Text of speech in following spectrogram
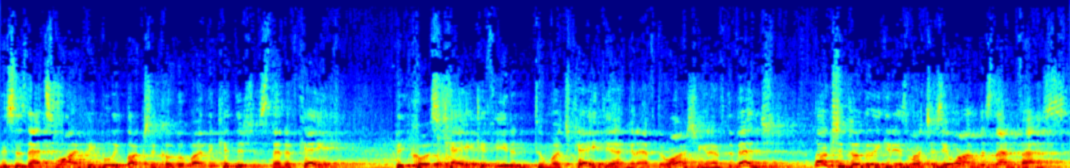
He says that's why people eat Lakshin Kugel by the Kiddush instead of cake, because cake, if you eat too much cake, you're going to have to wash, you're going to have to bench. Lakshin Kugel, you can eat as much as you want, it's not fast.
